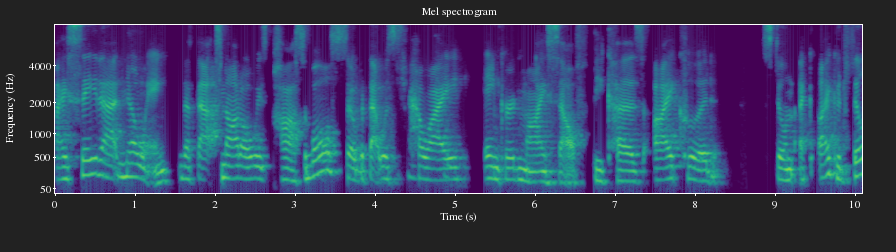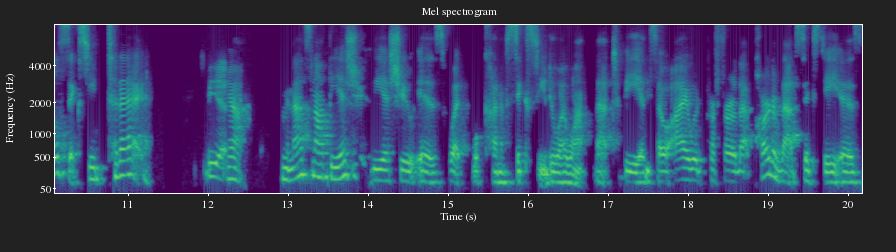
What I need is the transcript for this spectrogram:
I say that knowing that that's not always possible. So, but that was how I anchored myself because I could still, I, could fill 60 today. Yeah. Yeah. I mean, that's not the issue. The issue is what what kind of 60 do I want that to be? And so I would prefer that part of that 60 is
